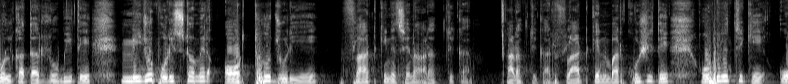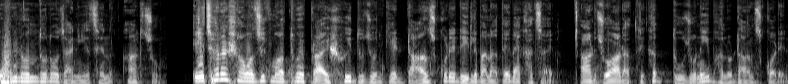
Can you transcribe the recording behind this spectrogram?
কলকাতার রবিতে নিজ পরিশ্রমের অর্থ জুড়িয়ে ফ্ল্যাট কিনেছেন আরাত্রিকা। আরাত্রিকার ফ্ল্যাট কেনবার খুশিতে অভিনেত্রীকে অভিনন্দনও জানিয়েছেন আর্য এছাড়া সামাজিক মাধ্যমে প্রায়শই দুজনকে ডান্স করে রিল বানাতে দেখা যায়। আর্য আরাত্রিকা দুজনেই ভালো ডান্স করেন।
